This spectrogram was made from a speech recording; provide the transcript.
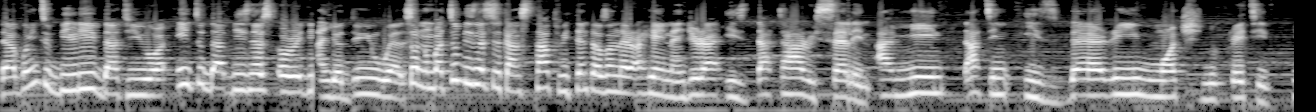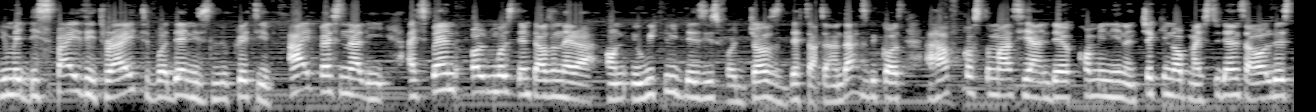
they are going to believe that you are into that business already and you're doing well. So number two business you can start with 10,000 naira here in nigeria is data reselling. I mean that thing is very much lucrative you may despise it right? But then it's lucrative. I personally i spend almost 10,000 naira on a weekly basis for just data. And that's because i have customers here and there coming in and checking up. My students are always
